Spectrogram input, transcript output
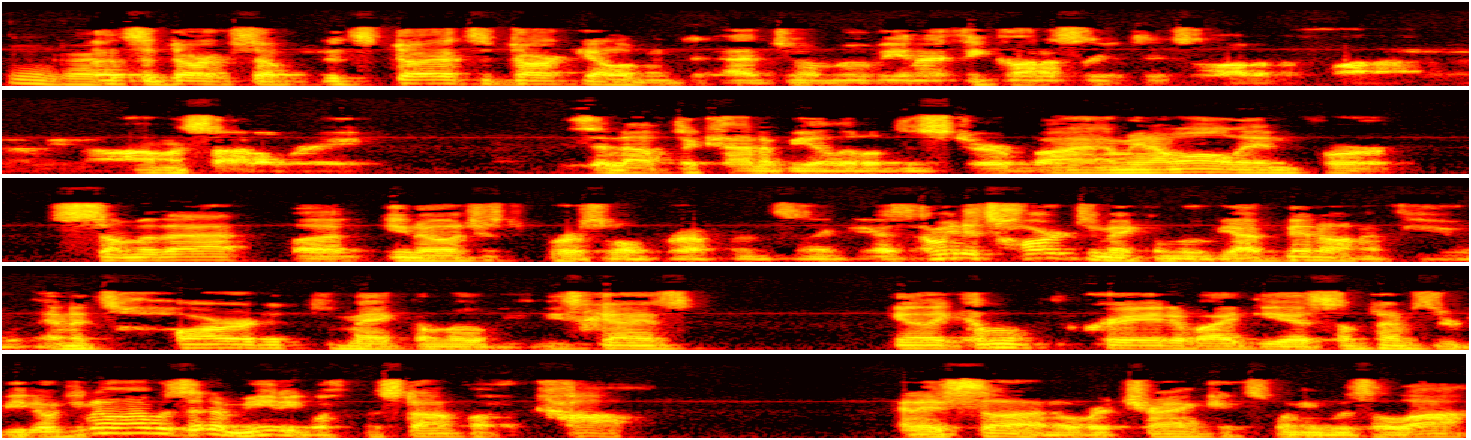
go ahead. that's a dark sub. It's that's a dark element to add to a movie, and I think honestly it takes a lot of the fun out of it. I mean, the homicidal rate is enough to kind of be a little disturbed by. I mean, I'm all in for some of that, but you know, just a personal preference, I guess. I mean, it's hard to make a movie. I've been on a few, and it's hard to make a movie. These guys, you know, they come up with creative ideas. Sometimes they're vetoed. You know, I was in a meeting with Mustafa Akkad and his son over at Trancas when he was alive.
